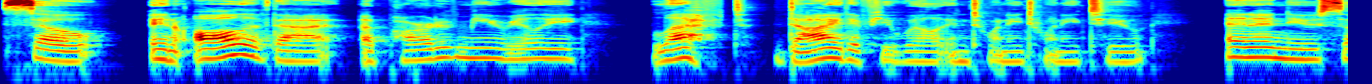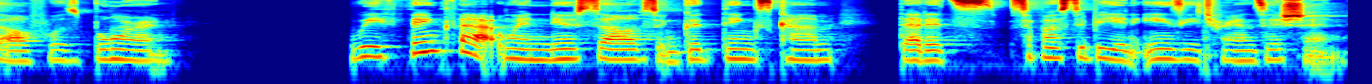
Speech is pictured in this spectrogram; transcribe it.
So in all of that, a part of me really left, died, if you will, in 2022, and a new self was born. We think that when new selves and good things come, that it's supposed to be an easy transition.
